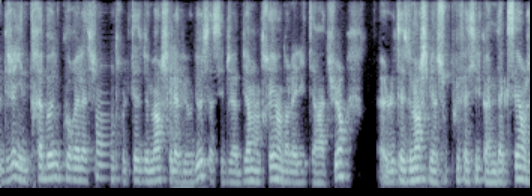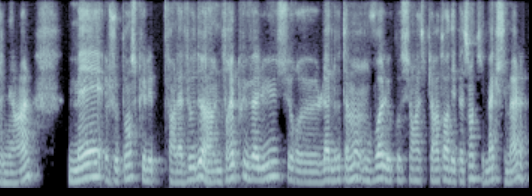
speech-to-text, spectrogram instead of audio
déjà, il y a une très bonne corrélation entre le test de marche et la VO2, ça c'est déjà bien montré hein, dans la littérature. Euh, le test de marche est bien sûr plus facile quand même d'accès en général, mais je pense que enfin, la VO2 a une vraie plus-value sur, euh, là notamment, on voit le quotient respiratoire des patients qui est maximal,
